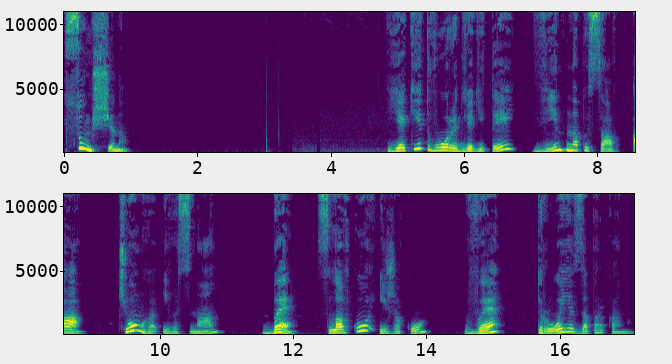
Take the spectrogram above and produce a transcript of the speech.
Сумщина. Які твори для дітей він написав? А. Чомга і весна, Б. Славко і Жако, В. Троє за парканом.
